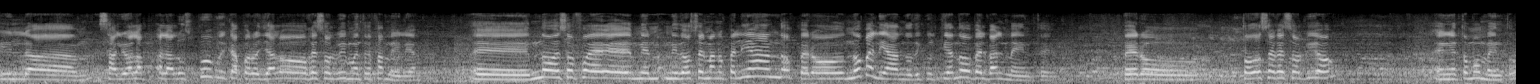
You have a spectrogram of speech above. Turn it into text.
y salió a la, luz pública, pero ya lo resolvimos entre familia. Eh, no, eso fue mis mi dos hermanos peleando, pero no peleando, discutiendo verbalmente pero todo se resolvió en estos momentos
